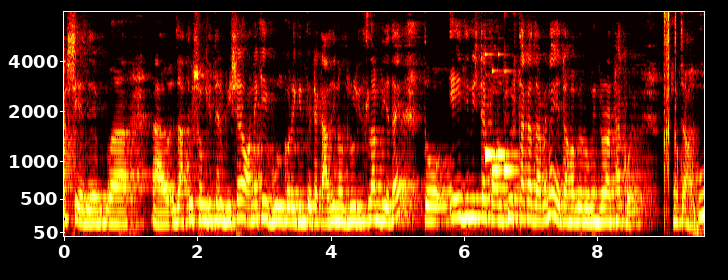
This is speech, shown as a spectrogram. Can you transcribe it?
আসে যে জাতীয় সঙ্গীতের বিষয়ে অনেকেই ভুল করে কিন্তু এটা কাজী নজরুল ইসলাম দিয়ে দেয়। তো এই জিনিসটা কনফিউজ থাকা যাবে না, এটা হবে রবীন্দ্রনাথ ঠাকুর। আচ্ছা হু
